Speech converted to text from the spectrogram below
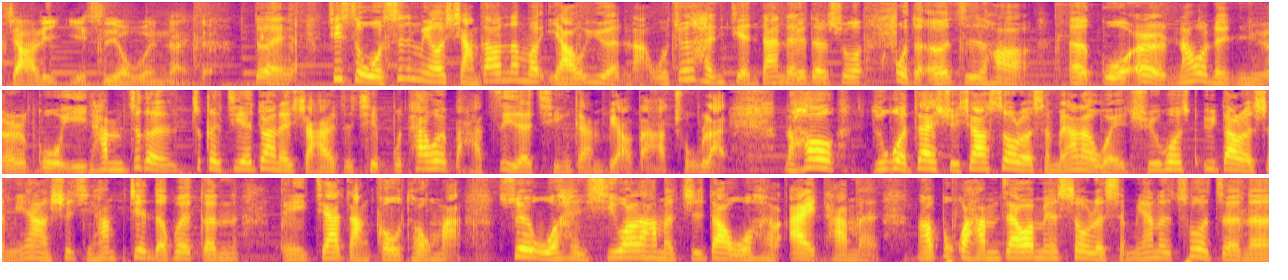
家里也是有温暖的。对，其实我是没有想到那么遥远啦。我就是很简单的觉得说，我的儿子哈，呃，国二，然后我的女儿国一，他们这个这个阶段的小孩子，其实不太会把他自己的情感表达出来。然后，如果在学校受了什么样的委屈，或遇到了什么样的事情，他们不见得会跟诶家长沟通嘛。所以，我很希望让他们知道我很爱他们。然后，不管他们在外面受了什么样的挫折呢，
